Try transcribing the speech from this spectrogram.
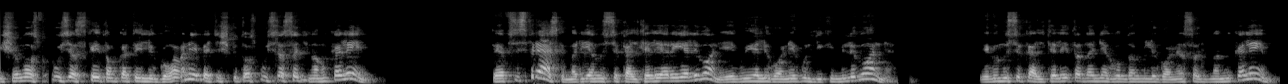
iš vienos pusės skaitom, kad tai ligoniai, bet iš kitos pusės sodinam kalėjimą. Tai apsispręskim, ar jie nusikaltėliai, ar jie ligoniai. Jeigu jie ligoniai, guldykim į ligonę. Jeigu nusikaltėliai, tada neguldom į ligonę, sodinam į kalėjimą.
